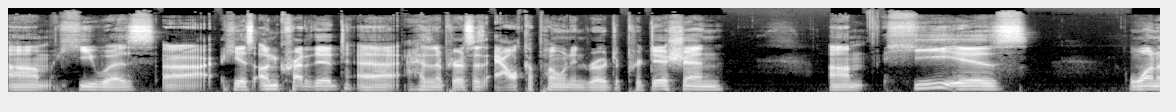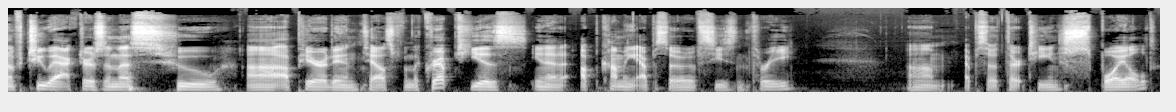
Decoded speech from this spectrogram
Um, he was uh, he is uncredited, uh, has an appearance as Al Capone in Road to Perdition. Um, he is one of two actors in this who uh, appeared in Tales from the Crypt. He is in an upcoming episode of season three, um, episode thirteen, Spoiled.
